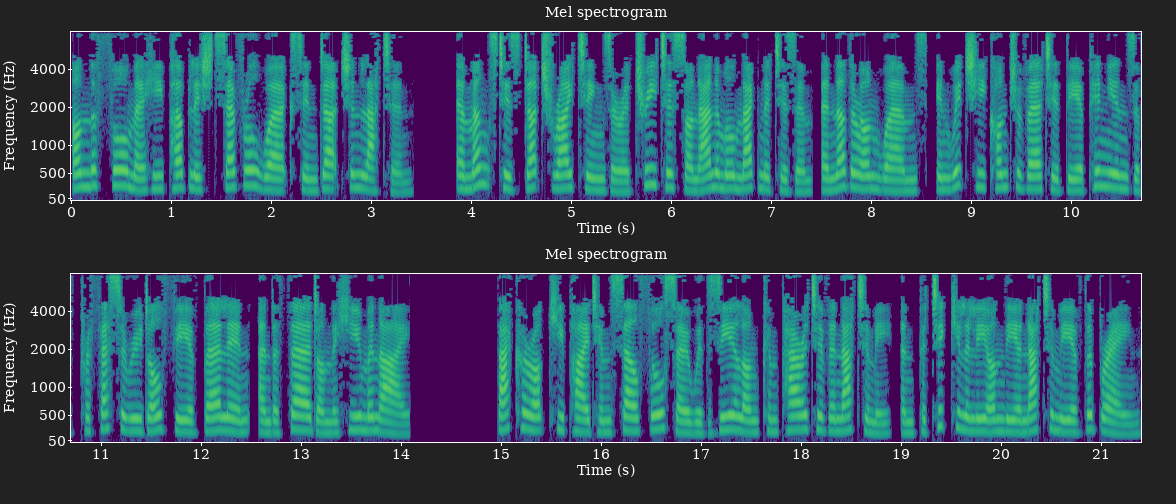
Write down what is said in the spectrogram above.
On the former he published several works in Dutch and Latin. Amongst his Dutch writings are a treatise on animal magnetism, another on worms, in which he controverted the opinions of Professor Rudolphi of Berlin, and a third on the human eye. Bakker occupied himself also with zeal on comparative anatomy, and particularly on the anatomy of the brain.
